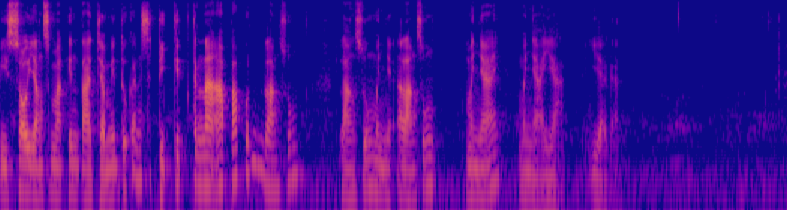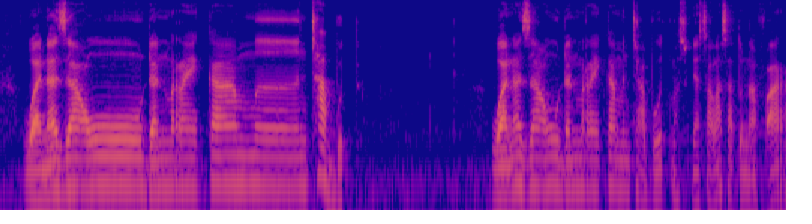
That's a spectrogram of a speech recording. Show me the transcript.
pisau yang semakin tajam itu kan sedikit kena apa pun langsung langsung menye, langsung menyay, menyayat. Iya kan wanazau dan mereka mencabut. Wanazau dan mereka mencabut maksudnya salah satu nafar.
